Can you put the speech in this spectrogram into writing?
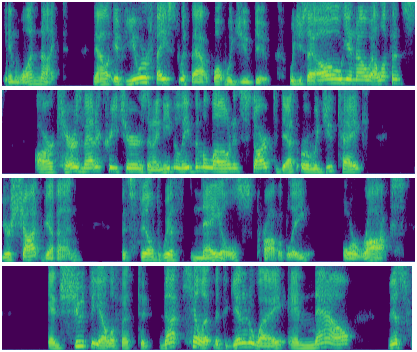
in one night. Now, if you were faced with that, what would you do? Would you say, oh, you know, elephants are charismatic creatures and I need to leave them alone and starve to death? Or would you take your shotgun that's filled with nails, probably, or rocks, and shoot the elephant to not kill it, but to get it away? And now this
